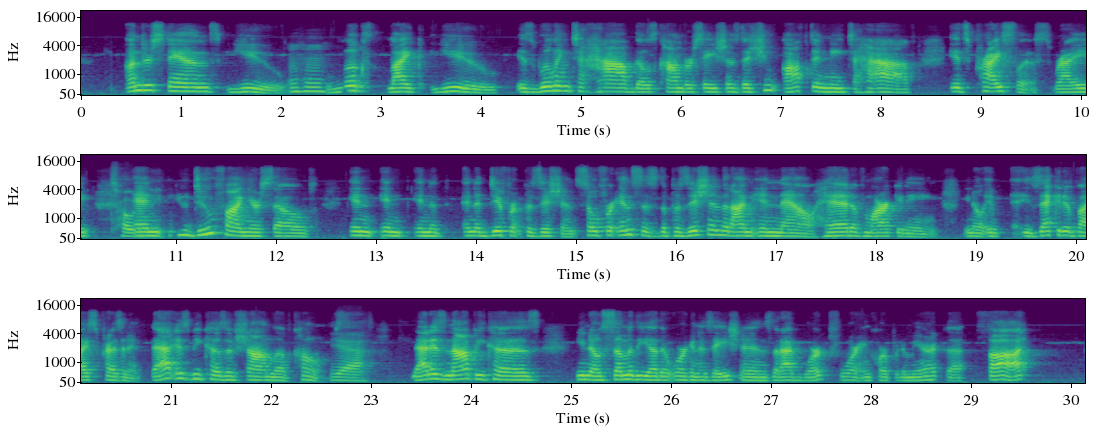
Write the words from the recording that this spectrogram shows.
understands you, Mhm. looks like you, is willing to have those conversations that you often need to have, it's priceless, right? Totally. And you do find yourself in in in a in a different position. So for instance, the position that I'm in now, head of marketing, you know, executive vice president, that is because of Sean Love Combs. Yeah. That is not because, you know, some of the other organizations that I've worked for in corporate America thought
